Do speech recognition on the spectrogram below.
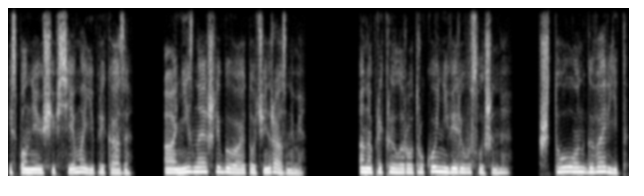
исполняющий все мои приказы. А они, знаешь ли, бывают очень разными». Она прикрыла рот рукой, не веря в услышанное. «Что он говорит?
